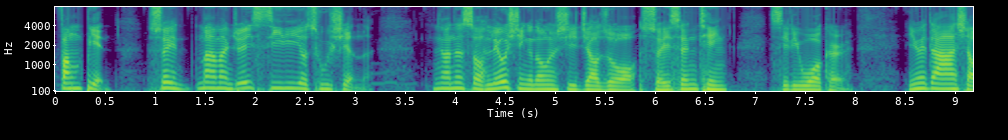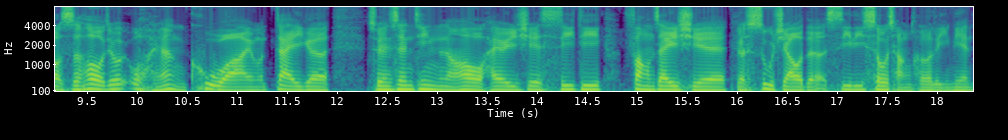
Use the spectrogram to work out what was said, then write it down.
方便。所以慢慢觉得 CD 就出现了。那那时候很流行一个东西叫做随身听 CD Walker。因为大家小时候就哇，好像很酷啊，有没有带一个随身听，然后还有一些 CD 放在一些个塑胶的 CD 收藏盒里面。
